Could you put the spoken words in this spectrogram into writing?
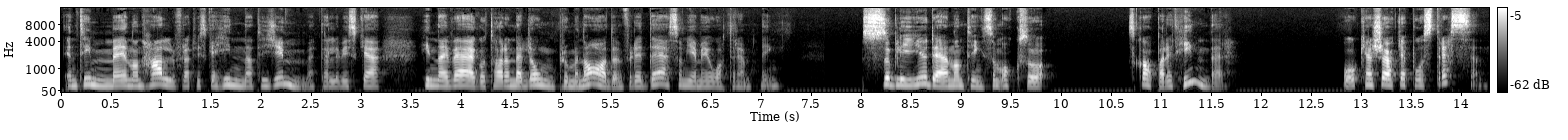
en timme, en och en halv för att vi ska hinna till gymmet eller vi ska hinna iväg och ta den där långpromenaden för det är det som ger mig återhämtning. Så blir ju det någonting som också skapar ett hinder och kan öka på stressen.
